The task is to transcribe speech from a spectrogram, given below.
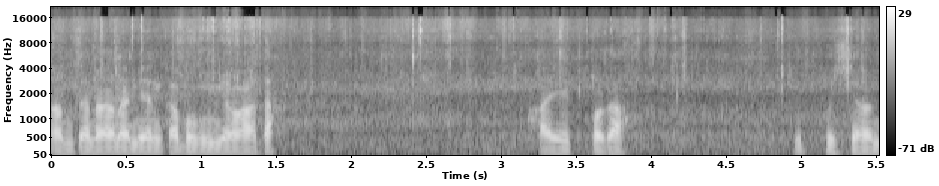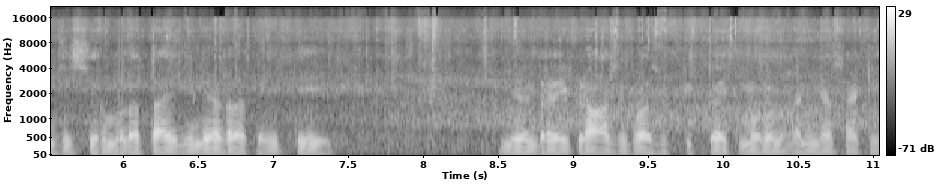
आमचा नाना नेमका बघून घ्यावा आता. हा एक बघा. इतकशी आमची शिरमुरात आहे बी मेंढरा तर इथे. मेंढरा इकडं आजूबाजू पिकायत म्हणून हाणण्यासाठी.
